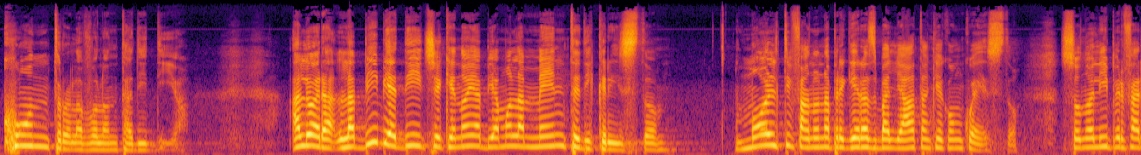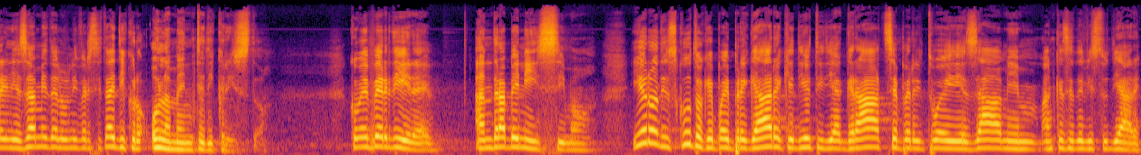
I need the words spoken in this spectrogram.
contro la volontà di Dio. Allora, la Bibbia dice che noi abbiamo la mente di Cristo. Molti fanno una preghiera sbagliata anche con questo. Sono lì per fare gli esami dell'università e dicono ho la mente di Cristo. Come per dire, andrà benissimo, io non discuto che puoi pregare che Dio ti dia grazia per i tuoi esami, anche se devi studiare,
